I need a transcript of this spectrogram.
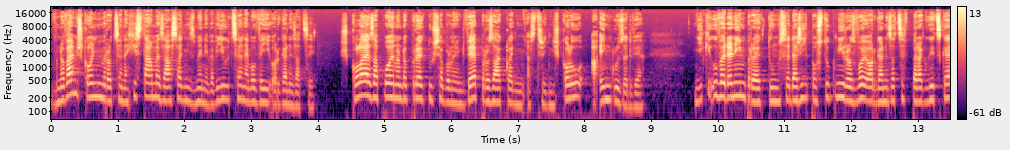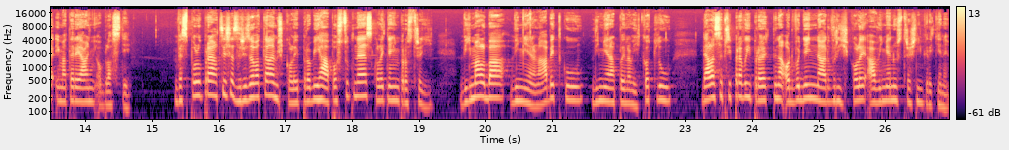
V novém školním roce nechystáme zásadní změny ve výuce nebo v její organizaci. Škola je zapojena do projektu Šablony 2 pro základní a střední školu a Inkluze 2. Díky uvedeným projektům se daří postupný rozvoj organizace v pedagogické i materiální oblasti. Ve spolupráci se zřizovatelem školy probíhá postupné zkvalitnění prostředí. Výmalba, výměna nábytků, výměna plynových kotlů, dále se připravují projekty na odvodnění nádvoří školy a výměnu střešní krytiny.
